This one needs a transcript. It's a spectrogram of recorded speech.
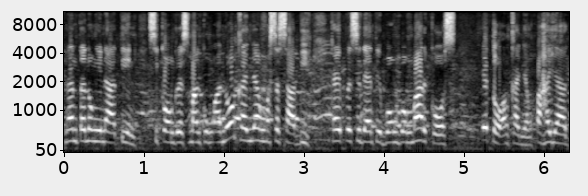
Nang tanungin natin si Congressman kung ano ang kanyang masasabi kay Presidente Bongbong Marcos, ito ang kanyang pahayag.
